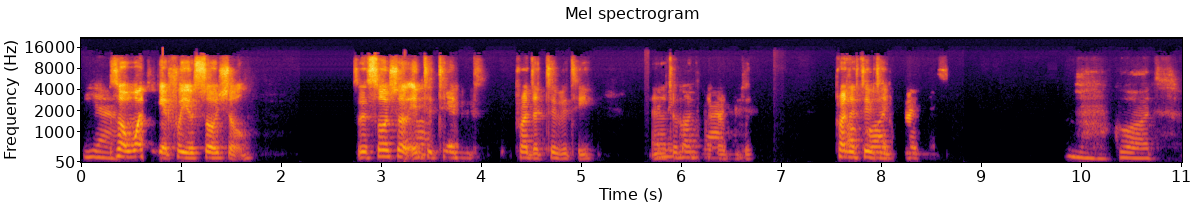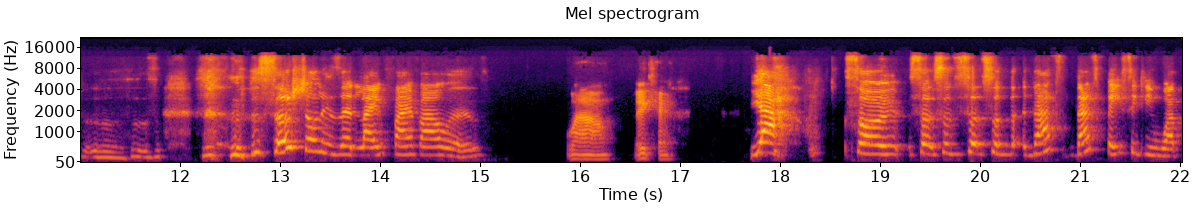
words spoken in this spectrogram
Yeah. So what you get for your social? So social Oh. entertainment productivity. And I don't know that productivity. God. Oh God. Social is at like five hours. Wow. Okay. Yeah. So so so so so th- that's that's basically what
